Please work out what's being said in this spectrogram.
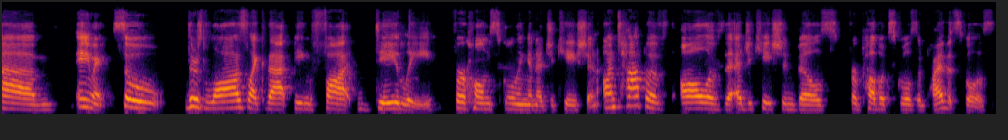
um anyway so there's laws like that being fought daily for homeschooling and education. On top of all of the education bills for public schools and private schools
